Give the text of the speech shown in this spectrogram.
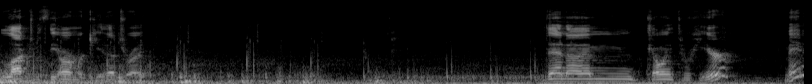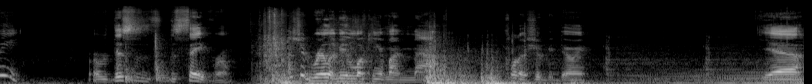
locked with the armor key, that's right. Then I'm going through here? Maybe? Or this is the save room. I should really be looking at my map. That's what I should be doing. Yeah.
